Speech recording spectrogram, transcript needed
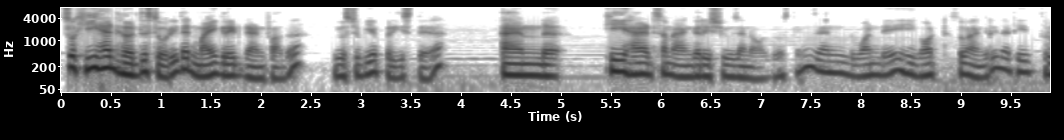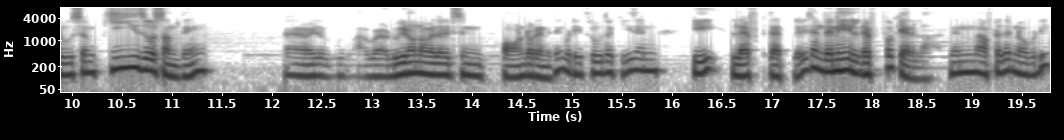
so he had heard the story that my great grandfather used to be a priest there, and uh, he had some anger issues and all those things. And one day he got so angry that he threw some keys or something. Uh, we don't know whether it's in pond or anything, but he threw the keys and he left that place. And then he left for Kerala. Then after that, nobody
